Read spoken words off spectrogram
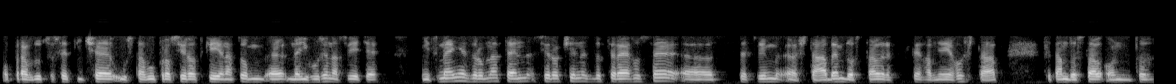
opravdu, co se týče ústavu pro sirotky, je na tom uh, nejhůře na světě. Nicméně zrovna ten siročinec, do kterého se uh, se svým štábem dostal, hlavně jeho štáb, se tam dostal, on to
